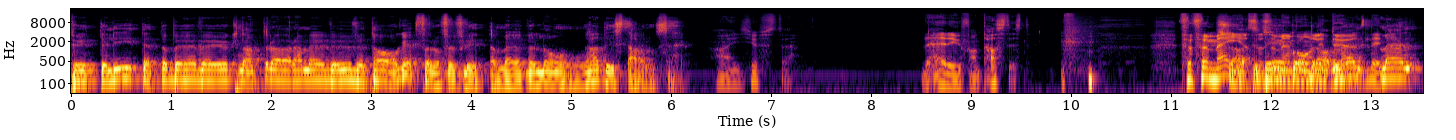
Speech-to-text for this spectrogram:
pyttelitet, då behöver jag ju knappt röra mig överhuvudtaget för att förflytta mig över långa distanser. Ja, just det. Det här är ju fantastiskt. för, för mig, Så alltså, som en vanlig bra. dödlig. Men, men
